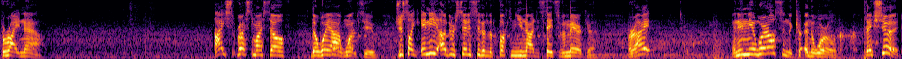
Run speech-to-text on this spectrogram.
for right now. I expressed myself the way I want to, just like any other citizen of the fucking United States of America. All right? And anywhere else in the in the world, they should.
